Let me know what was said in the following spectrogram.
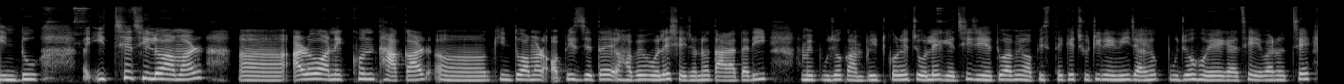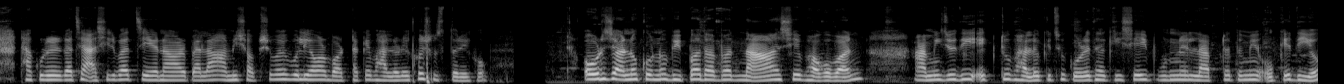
কিন্তু ইচ্ছে ছিল আমার আরও অনেকক্ষণ থাকার কিন্তু আমার অফিস যেতে হবে বলে সেই জন্য তাড়াতাড়ি আমি পুজো কমপ্লিট করে চলে গেছি। যেহেতু আমি অফিস থেকে ছুটি নিয়ে নিই যাই হোক পুজো হয়ে গেছে। এবার হচ্ছে ঠাকুরের কাছে আশীর্বাদ চেয়ে নেওয়ার বেলা আমি সবসময় বলি, আমার বরটাকে ভালো রেখো, সুস্থ রেখো। ওর যেন কোনো বিপদ আপদ না আসে ভগবান, আমি যদি একটু ভালো কিছু করে থাকি, সেই পুণ্যের লাভটা তুমি ওকে দিও।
